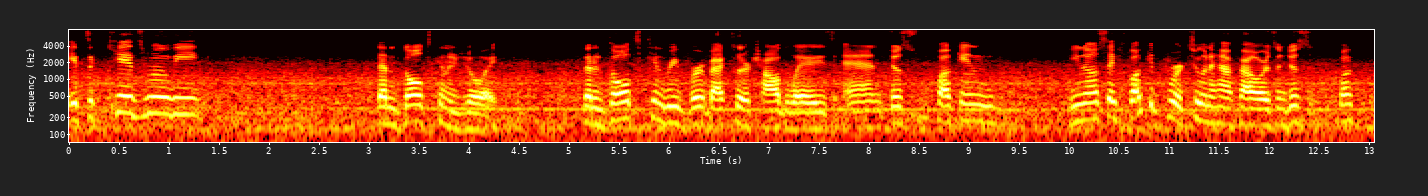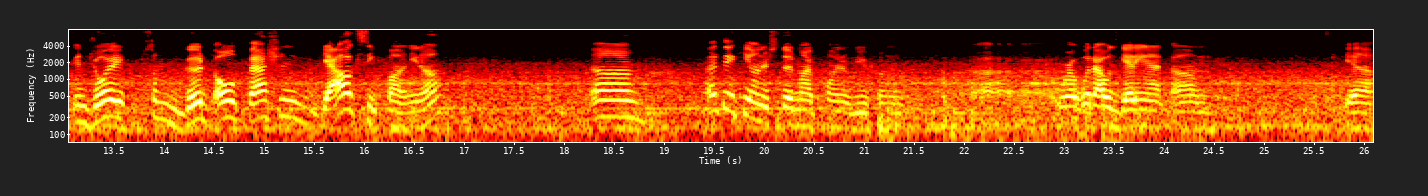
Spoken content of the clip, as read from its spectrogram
it's a kids movie that adults can enjoy. That adults can revert back to their child ways and just fucking, you know, say fuck it for two and a half hours and just fuck, enjoy some good old fashioned galaxy fun, you know? Um, I think he understood my point of view from uh, where, what I was getting at. Um, yeah.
